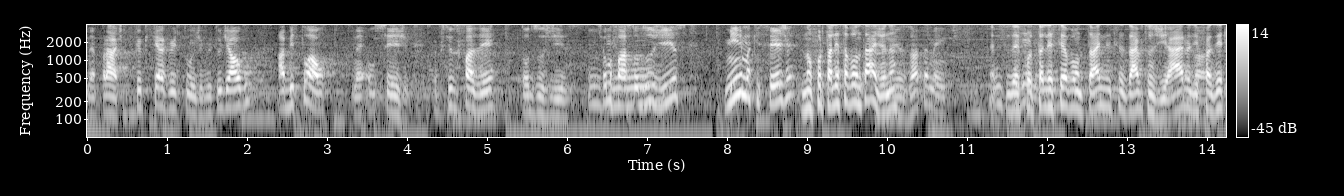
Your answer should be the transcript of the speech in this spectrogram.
né, prática. Porque o que é a virtude? A virtude é algo habitual, né? ou seja, eu preciso fazer todos os dias. Se eu não faço todos os dias, mínima que seja, Não fortaleça a vontade, né? exatamente. É preciso fortalecer a vontade nesses hábitos diários de fazer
